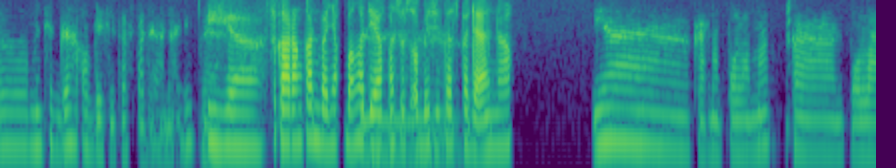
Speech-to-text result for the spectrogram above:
uh, mencegah obesitas pada anak juga. Iya, sekarang kan banyak banget ya kasus obesitas nah. pada anak. Iya, karena pola makan, pola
